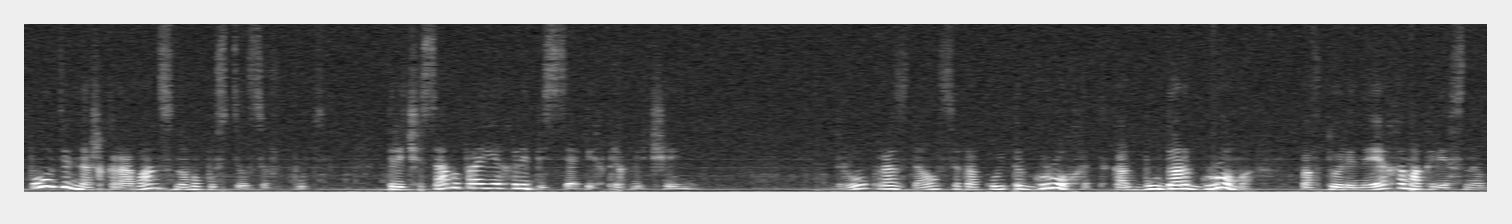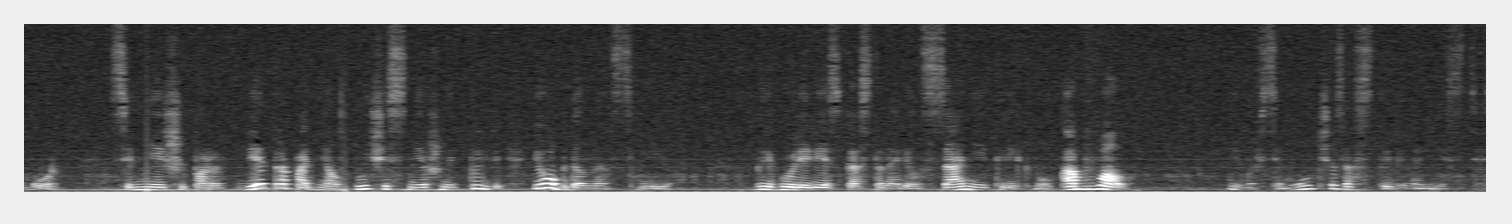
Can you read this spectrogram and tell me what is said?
В полдень наш караван снова пустился в путь. Три часа мы проехали без всяких приключений. Вдруг раздался какой-то грохот, как бы удар грома, повторенный эхом окрестных гор. Сильнейший порыв ветра поднял тучи снежной пыли и обдал нас ею. Григорий резко остановил сани и крикнул «Обвал!» И мы все молча застыли на месте.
